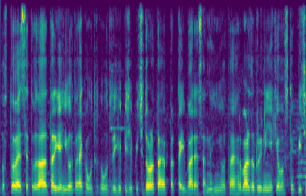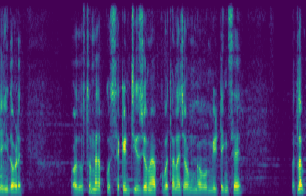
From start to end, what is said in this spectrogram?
दोस्तों वैसे तो ज़्यादातर यही होता है कबूतर कबूतरी के पीछे पीछे दौड़ता है पर कई बार ऐसा नहीं होता है। हर बार ज़रूरी नहीं है कि वो उसके पीछे ही दौड़े। और दोस्तों, मैं आपको सेकंड चीज़ जो मैं आपको बताना चाहूँगा, वो मीटिंग से मतलब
